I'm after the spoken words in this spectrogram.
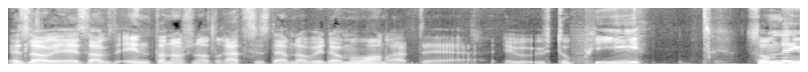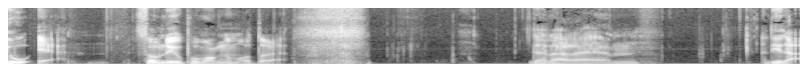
Et slags, et slags internasjonalt rettssystem der vi dømmer hverandre, det er jo utopi. Som det jo er. Som det jo på mange måter er. Det der eh, de der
